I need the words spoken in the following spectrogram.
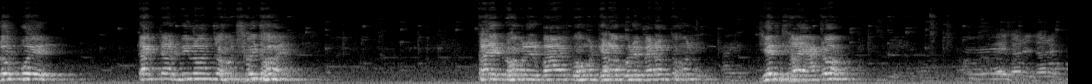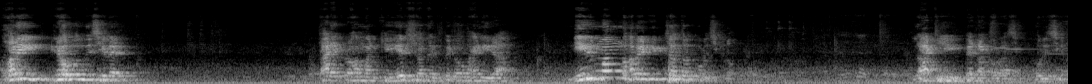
নব্বইয়ের ডাক্তার মিলন যখন শহীদ হয়, তারেক রহমানের বাস ভবন ঘেরাও করে ম্যাডাম তখন জেল খেলায় আটক। ঘরেই গৃহবন্দী ছিলেন। তারেক রহমানকে এর সাথে পেটো বাহিনীরা নির্মম ভাবে নির্যাতন করেছিল। লাঠি পেটা করা করেছিল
